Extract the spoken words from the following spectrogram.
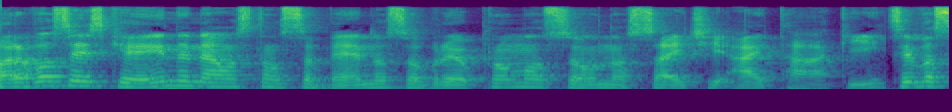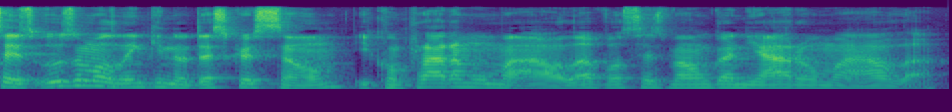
Para vocês que ainda não estão sabendo sobre a promoção no site Italki, se vocês usam o link na descrição e compraram uma aula, vocês vão ganhar uma aula.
